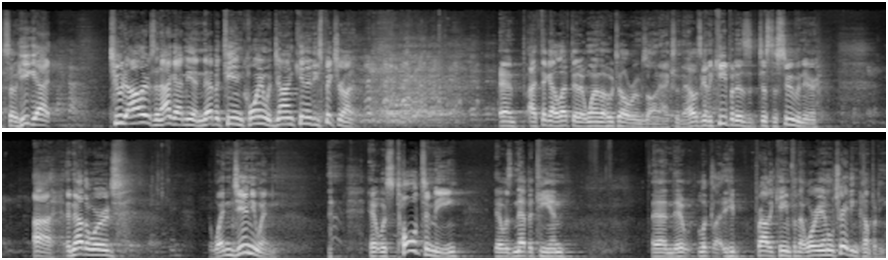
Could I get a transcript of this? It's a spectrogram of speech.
so he got two dollars, and I got me a Nabatean coin with John Kennedy's picture on it. And I think I left it at one of the hotel rooms on accident. I was going to keep it as just a souvenir. Uh, in other words, it wasn't genuine. it was told to me it was Nabatean, and it looked like he probably came from the Oriental Trading Company,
